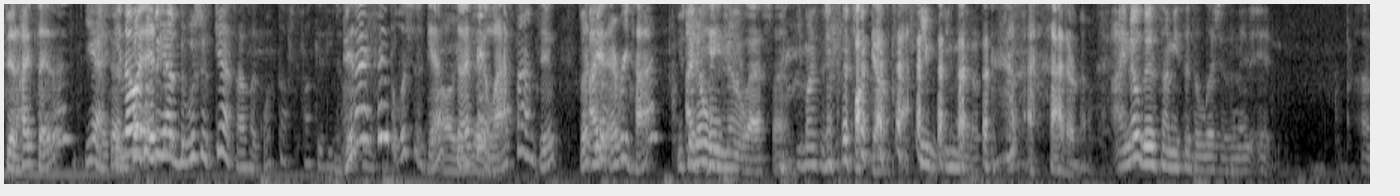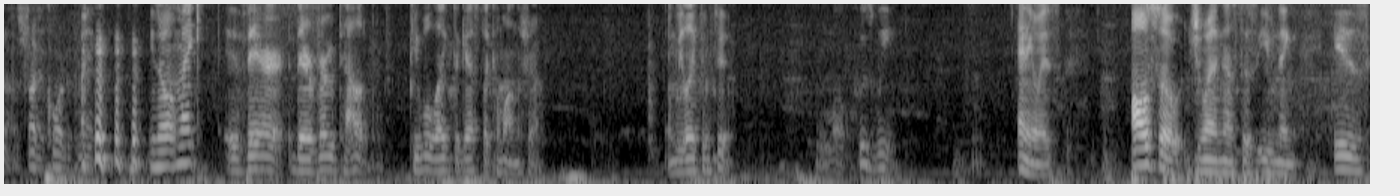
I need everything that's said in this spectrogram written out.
Did I say that? yeah. He You said, know, sometimes we it's- have delicious guests. I was like, what the fuck is he talking? Did I say delicious guess? Oh, did you I say it last time too? Do I I say it every time? You I said don't tasty know. last time. You might have said, Fuck up. you, you might have. I don't know. I know this time you said delicious, and it, it I don't know, struck a chord with me. You know what, Mike? They're they're very palatable. People like the guests that come on the show, and we like them too. well, who's we? Anyways, also joining us this evening is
